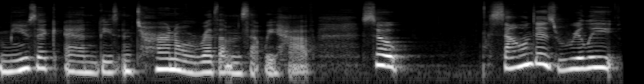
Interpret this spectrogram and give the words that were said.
music and these internal rhythms that we have. So sound is really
